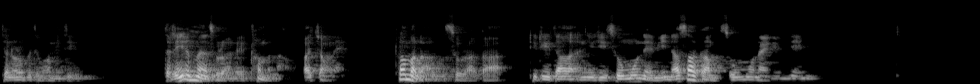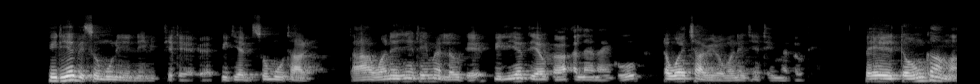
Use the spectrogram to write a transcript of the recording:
ကျွန်တော်တို့ဘယ်သူမှမသိဘူးတရင်အမှန်ဆိုတာလည်းထွက်မလာဘူးဘာကြောင့်လဲထွက်မလာဘူးဆိုတာကဒီဒေတာကအညီကြီးစိုးမိုးနေပြီနာဆာကမစိုးမိုးနိုင်နေနေပြီ PDF တွေစိုးမိုးနေနေပြီဖြစ်တဲ့အတွက် PDF တွေစိုးမိုးထားတယ်ဒါကဝန်နေချင်းအထိမ့်မဲ့လုပ်တယ် PDF တယောက်ကအလန်နိုင်ကိုတဝက်ချပြီးတော့ဝန်နေချင်းအထိမ့်မဲ့လုပ်တယ်ဘယ်တုန်းကမှ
